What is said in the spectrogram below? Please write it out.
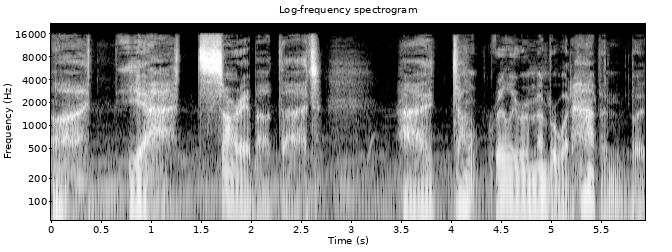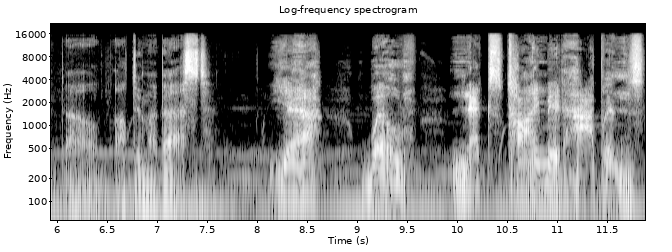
Uh, yeah, sorry about that. I don't really remember what happened, but I'll I'll do my best. Yeah? Well, next time it happens,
